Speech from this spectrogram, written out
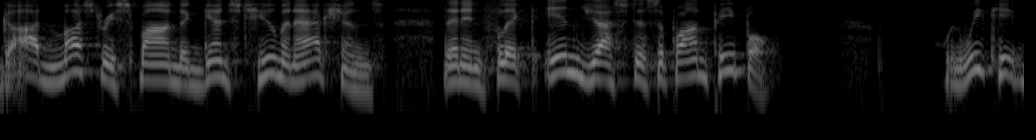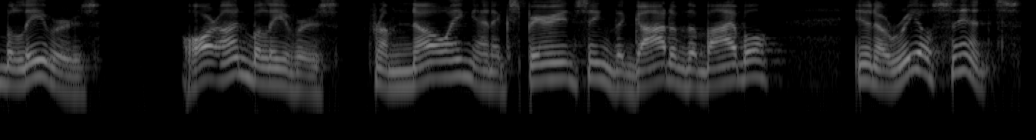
God must respond against human actions that inflict injustice upon people. When we keep believers or unbelievers from knowing and experiencing the God of the Bible, in a real sense,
